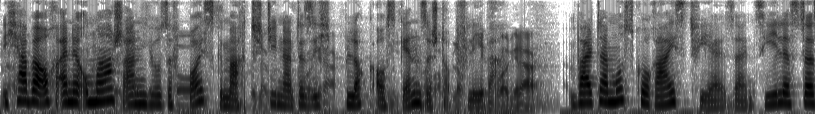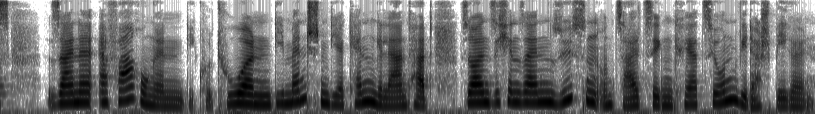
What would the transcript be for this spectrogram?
Ich habe auch eine Hommage an Joseph Beuys gemacht, die nannte sich Block aus Gänsestopfleber. Walter Musko reist viel. Sein Ziel ist es, seine Erfahrungen, die Kulturen, die Menschen, die er kennengelernt hat, sollen sich in seinen süßen und salzigen Kreationen widerspiegeln.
